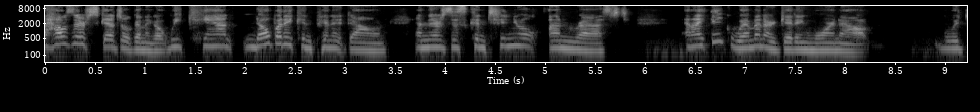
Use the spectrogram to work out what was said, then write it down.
how's their schedule going to go? We can't, nobody can pin it down. And there's this continual unrest. And I think women are getting worn out. Would,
